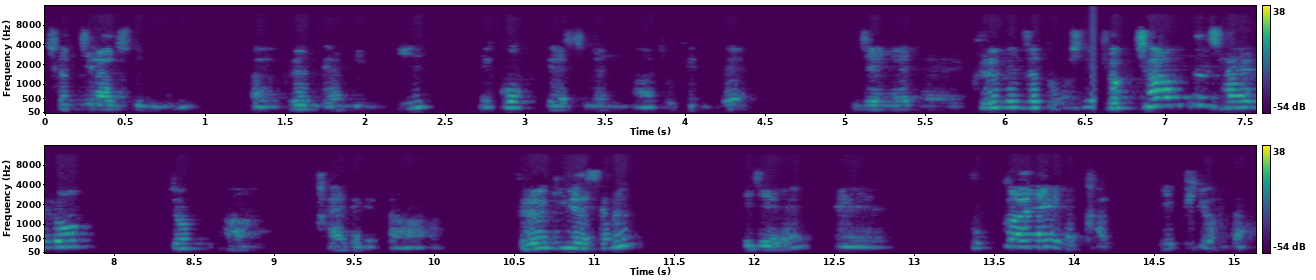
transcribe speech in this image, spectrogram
전진할 수 있는 어, 그런 대한민국이 꼭 되었으면 아, 좋겠는데 이제 에, 그러면서 동시에 격차 없는 사회로 좀 아, 가야 되겠다. 그러기 위해서는 이제 에, 국가의 역할이 필요하다.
